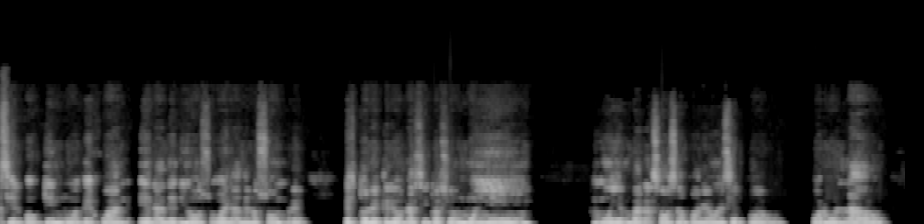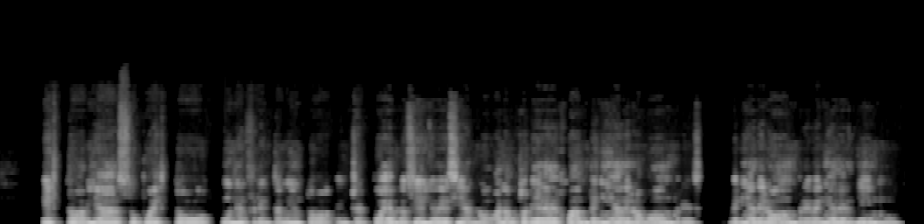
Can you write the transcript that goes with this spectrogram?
si el bautismo de Juan era de Dios o era de los hombres, esto le creó una situación muy, muy embarazosa, podríamos decir, por, por un lado, esto había supuesto un enfrentamiento entre el pueblo. Si ellos decían, no, la autoridad de Juan venía de los hombres, venía del hombre, venía del mismo,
